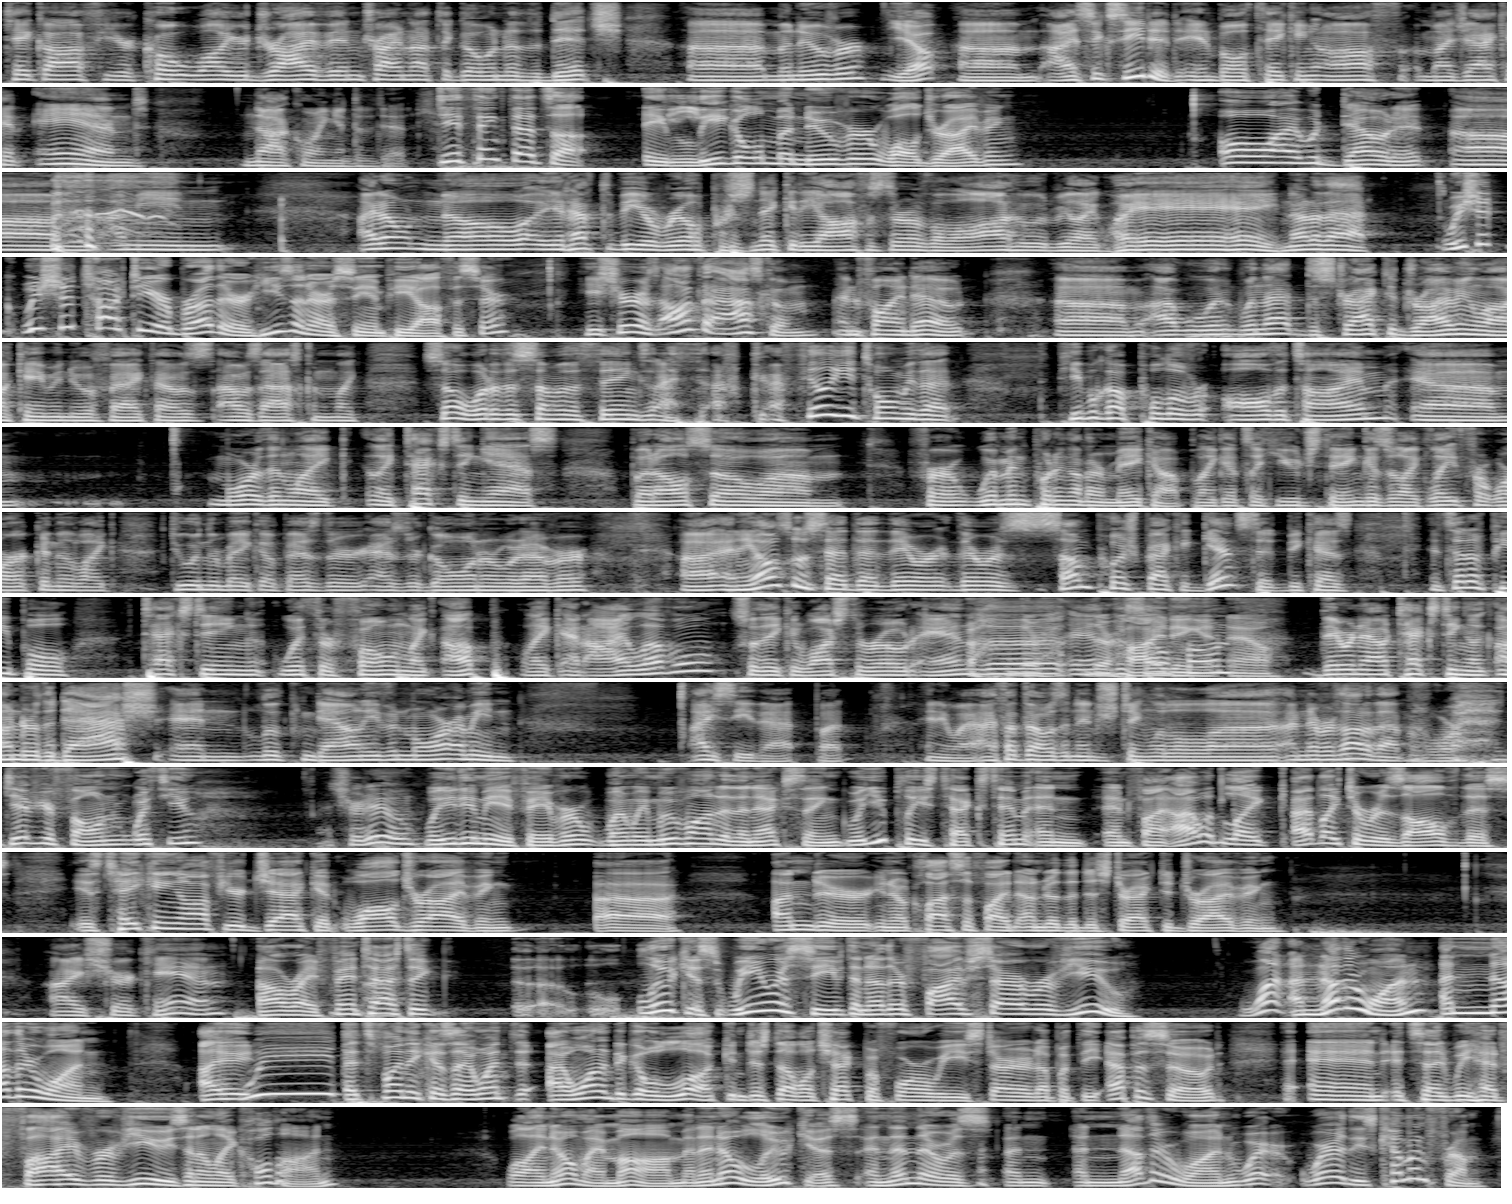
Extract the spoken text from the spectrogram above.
take off your coat while you're driving, try not to go into the ditch uh, maneuver. Yep. Um, I succeeded in both taking off my jacket and not going into the ditch. Do you think that's a a legal maneuver while driving? Oh, I would doubt it. Um, I mean, I don't know. It'd have to be a real persnickety officer of the law who would be like, hey, hey, hey, hey, none of that. We should we should talk to your brother. He's an RCMP officer. He sure is. I'll have to ask him and find out. Um, I, when, when that distracted driving law came into effect, I was I was asking him like, so what are the some of the things? And I th- I feel like he told me that people got pulled over all the time, um, more than like like texting, yes, but also um, for women putting on their makeup, like it's a huge thing because they're like late for work and they're like doing their makeup as they're as they're going or whatever. Uh, and he also said that they were there was some pushback against it because instead of people texting with their phone like up like at eye level so they could watch the road and the they're- and they're the hiding cell phone now. they were now texting like under the dash and looking down even more i mean i see that but anyway i thought that was an interesting little uh, i never thought of that before Do you have your phone with you? I sure do Will you do me a favor when we move on to the next thing? Will you please text him and and find? I would like I'd like to resolve this. Is taking off your jacket while driving, uh, under you know classified under the distracted driving. i sure can All right, fantastic, uh, Lucas. We received another five star review. what another one Another one. I Sweet. it's funny because I went to, I wanted to go look and just double check before we started up with the episode, and it said we had five reviews, and I'm like, hold on. Well, I know my mom, and I know Lucas, and then there was an, another one. Where where are these coming from?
